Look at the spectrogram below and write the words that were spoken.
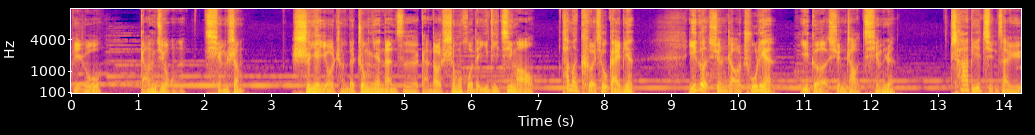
比如《港囧》《情圣》。事业有成的中年男子感到生活的一地鸡毛，他们渴求改变，一个寻找初恋，一个寻找情人，差别仅在于，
